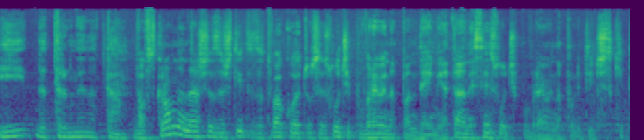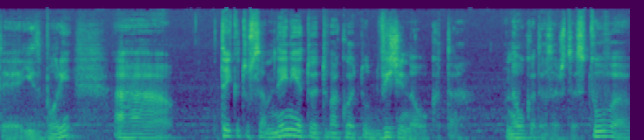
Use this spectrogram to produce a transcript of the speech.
и да тръгне на там. В скромна наша защита за това, което се случи по време на пандемията, а не се случи по време на политическите избори, а, тъй като съмнението е това, което движи науката. Науката съществува,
